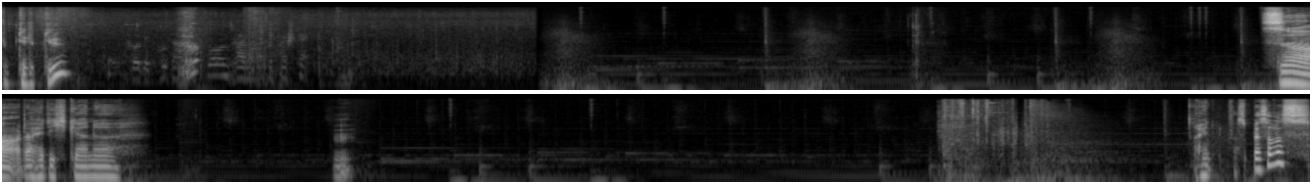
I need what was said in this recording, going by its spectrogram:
Düb, düb, düb, So, da hätte ich gerne... Hm. Ein etwas besseres.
